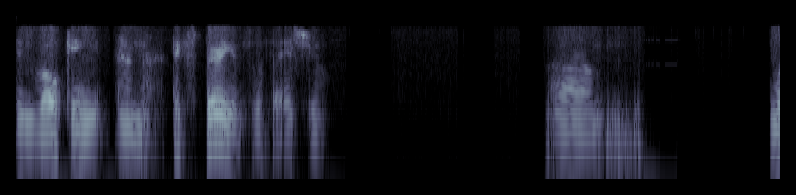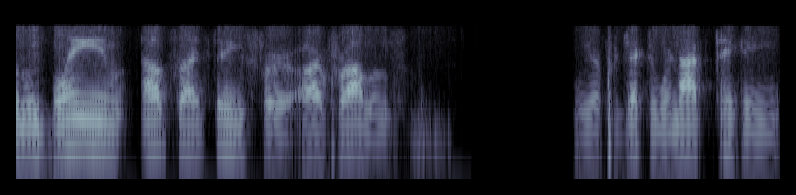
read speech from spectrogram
invoking an experience with the Eshu um, when we blame outside things for our problems, we are projecting we're not taking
